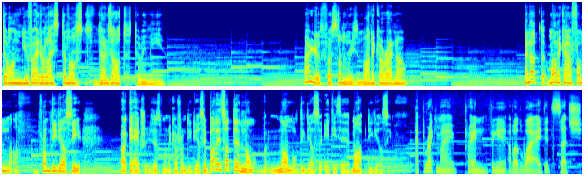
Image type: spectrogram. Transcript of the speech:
the one you've idolized the most turns out to be me. Are you for some reason Monica right now? And not Monica from from DDLC. Okay, actually, it's Monica from DDLC, but it's not the normal normal DDLC. It is a mod DDLC. I racked my brain thinking about why I did such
